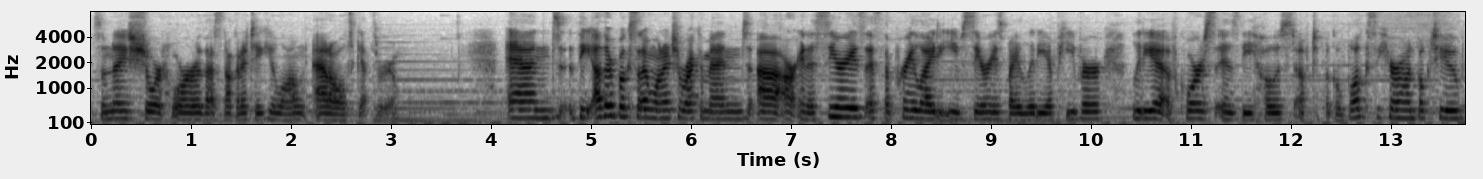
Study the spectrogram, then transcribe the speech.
So nice short horror that's not going to take you long at all to get through. And the other books that I wanted to recommend uh, are in a series. It's the to Eve series by Lydia Peever. Lydia, of course, is the host of Typical Books here on BookTube,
